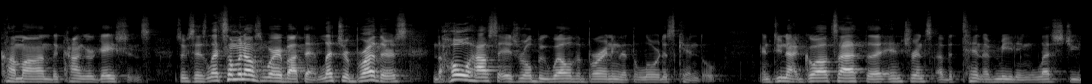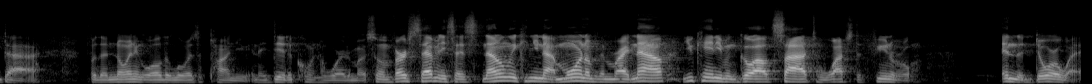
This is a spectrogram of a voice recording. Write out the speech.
come on the congregations. So he says, let someone else worry about that. Let your brothers and the whole house of Israel bewail the burning that the Lord has kindled. And do not go outside the entrance of the tent of meeting, lest you die. For the anointing oil of the Lord is upon you. And they did according to the word of Moses. So in verse 7, he says, Not only can you not mourn over them right now, you can't even go outside to watch the funeral in the doorway.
